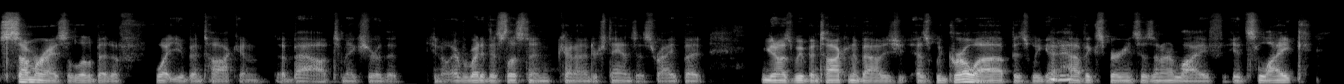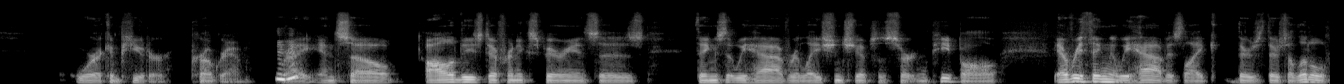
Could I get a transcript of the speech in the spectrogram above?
summarize a little bit of what you've been talking about to make sure that you know everybody that's listening kind of understands this, right? But you know as we've been talking about as, you, as we grow up as we get, mm-hmm. have experiences in our life it's like we're a computer program mm-hmm. right and so all of these different experiences things that we have relationships with certain people everything that we have is like there's there's a little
